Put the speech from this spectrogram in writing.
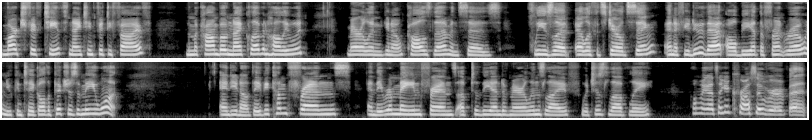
March 15th, 1955, the Mocambo nightclub in Hollywood. Marilyn, you know, calls them and says, Please let Ella Fitzgerald sing, and if you do that, I'll be at the front row and you can take all the pictures of me you want. And, you know, they become friends and they remain friends up to the end of Marilyn's life, which is lovely. Oh my god, it's like a crossover event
